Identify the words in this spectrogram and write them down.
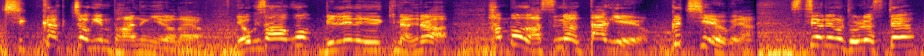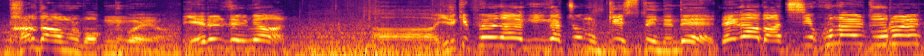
즉각적인 반응이 일어나요. 여기서 하고 밀리는 이 느낌이 아니라 한 번 왔으면 딱이에요. 끝이에요, 그냥. 스티어링을 돌렸을 때 바로 다음으로 먹는 거예요. 예를 들면 어, 이렇게 표현하기가 좀 웃길 수도 있는데 내가 마치 호날두를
